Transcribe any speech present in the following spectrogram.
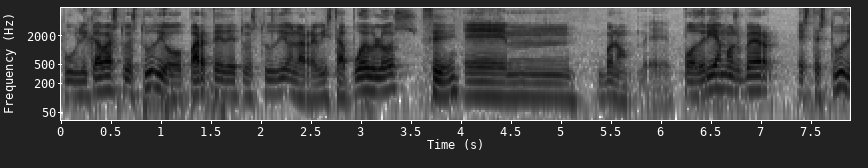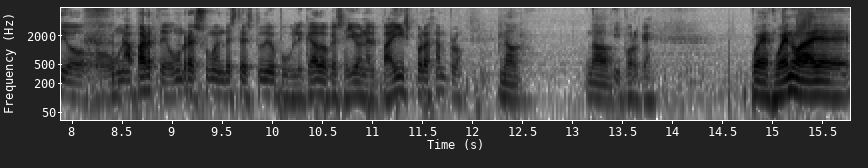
Publicabas tu estudio o parte de tu estudio en la revista Pueblos. Sí. Em, bueno, eh, ¿podríamos ver este estudio o una parte o un resumen de este estudio publicado, qué sé yo, en El País, por ejemplo? No, no. ¿Y por qué? Pues bueno, eh,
